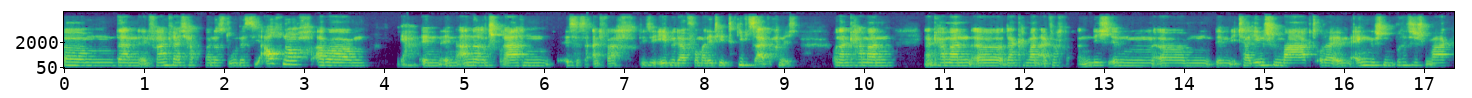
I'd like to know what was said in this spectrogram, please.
Ähm, dann in Frankreich hat man das Du und das Sie auch noch, aber ja, in, in anderen Sprachen ist es einfach, diese Ebene der Formalität gibt es einfach nicht. Und dann kann man, dann kann man, äh, dann kann man einfach nicht im, ähm, im italienischen Markt oder im englischen, britischen Markt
